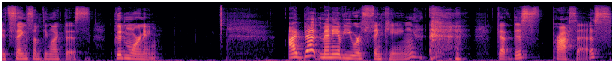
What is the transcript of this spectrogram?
it's saying something like this Good morning. I bet many of you are thinking that this process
